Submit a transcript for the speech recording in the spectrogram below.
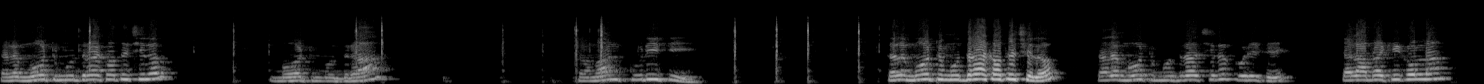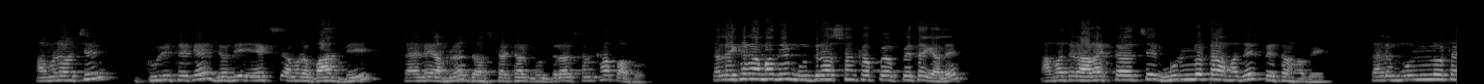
তাহলে মোট মুদ্রা কত ছিল? মোট মুদ্রা সমান কুড়িটি তাহলে মোট মুদ্রা কত ছিল? তাহলে মোট মুদ্রা ছিল কুড়িটি তাহলে আমরা কি করলাম? আমরা হচ্ছে কুড়ি থেকে যদি এক্স আমরা বাদ দিই তাহলে আমরা দশ টাকার মুদ্রার সংখ্যা পাবো। তাহলে এখানে আমাদের মুদ্রার সংখ্যা পেতে গেলে আমাদের আর হচ্ছে মূল্যটা আমাদের পেতে হবে। তাহলে মূল্যটা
